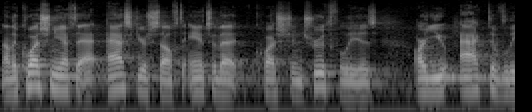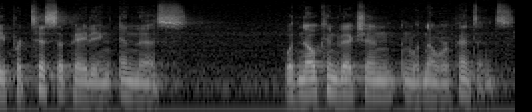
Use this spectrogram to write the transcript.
Now, the question you have to ask yourself to answer that question truthfully is Are you actively participating in this with no conviction and with no repentance?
